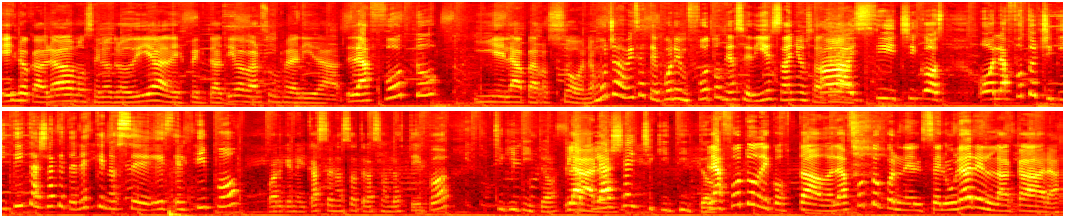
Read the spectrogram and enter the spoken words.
es lo que hablábamos el otro día de expectativa versus realidad. La foto y la persona. Muchas veces te ponen fotos de hace 10 años atrás. Ay, sí, chicos. O la foto chiquitita, ya que tenés que, no sé, es el tipo, porque en el caso de nosotras son los tipos, chiquitito. La playa y chiquitito. La foto de costado, la foto con el celular en la cara.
